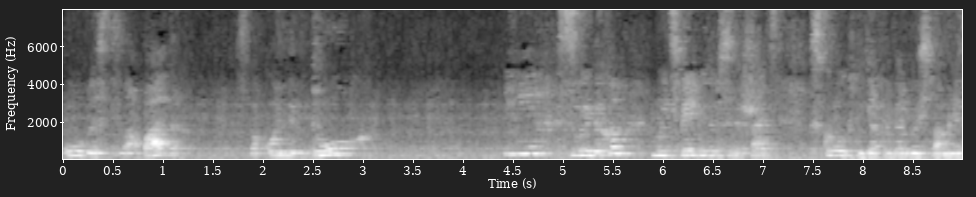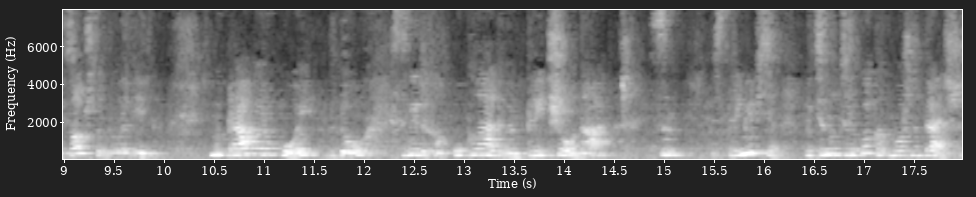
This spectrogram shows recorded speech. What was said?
в области лопаток. Спокойный вдох. И с выдохом мы теперь будем совершать скрутку. Я повернусь вам лицом, чтобы было видно. Мы правой рукой, вдох, с выдохом укладываем плечо на... Стремимся потянуть рукой как можно дальше,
